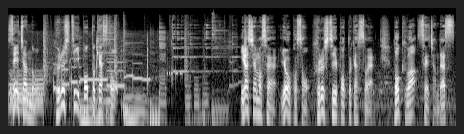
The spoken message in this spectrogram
せいちゃんのフルシティポッドキャスト。いらっしゃいませ。ようこそフルシティポッドキャストへ。僕はせいちゃんです。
